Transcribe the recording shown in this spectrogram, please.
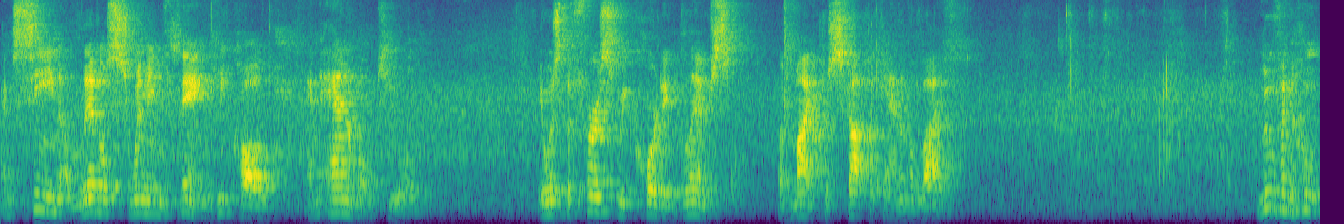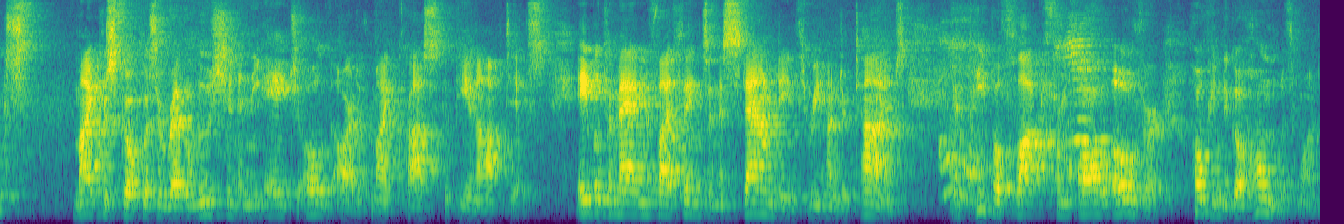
and seeing a little swimming thing he called an animalcule. It was the first recorded glimpse of microscopic animal life. Leeuwenhoek's microscope was a revolution in the age old art of microscopy and optics able to magnify things an astounding 300 times. And oh. people flocked from all over, hoping to go home with one.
